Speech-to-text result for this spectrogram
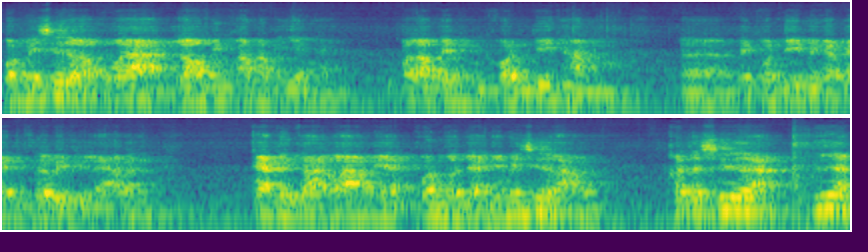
คนไม่เชื่อหรอกเพราะว่าเรามีความลำเอียงไงเพราะเราเป็นคนที่ทำเอ่อเป็นคนที่เหมือนกับเป็นเซอร์วิสอยู่แล้วนั้นการศึกษาของเราเนี่ยคนส่วนใหญ่จะไม่เชื่อเราเขาจะเชื่อเพื่อน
